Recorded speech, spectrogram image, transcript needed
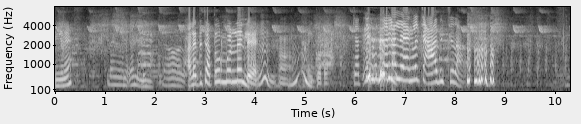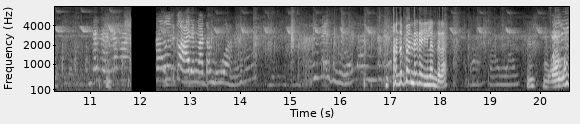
എങ്ങനെ. അല്ല ഇത് ചത്ത ഉറുമ്പുകളിലല്ലേ ആ ആയിക്കോട്ടെ. ഞങ്ങൾ ചാപിച്ചതാ അതിപ്പോ എന്റെ ഉം, വെള്ളം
